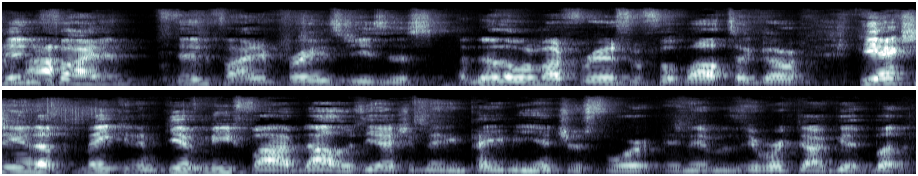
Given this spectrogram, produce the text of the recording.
Didn't fight him. Didn't fight him. Praise Jesus. Another one of my friends from football took over. He actually ended up making him give me five dollars. He actually made him pay me interest for it, and it was it worked out good. But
